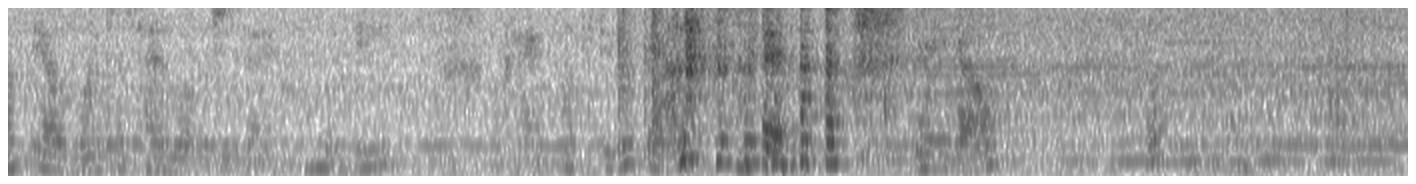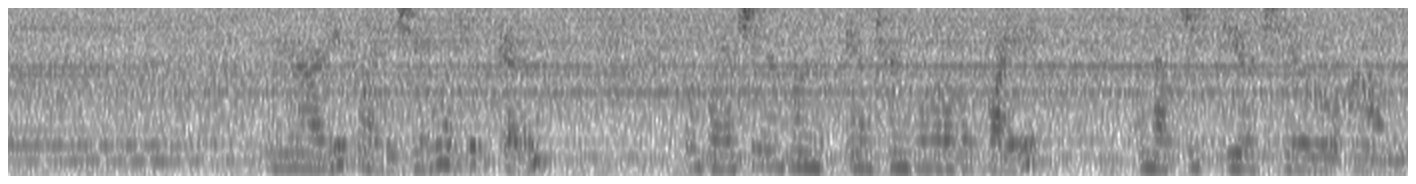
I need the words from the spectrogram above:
A scale of 1 to 10, what would you say? 8. Okay, let's do the fan. okay. there you go. Oh, sorry. So you're already blanching, which is good. So blanching is when the skin turns a little bit white, and that's just due to um,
